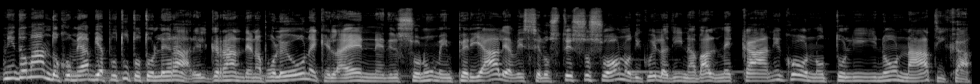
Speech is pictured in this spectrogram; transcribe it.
Mi domando come abbia potuto tollerare il grande Napoleone che la N del suo nome imperiale avesse lo stesso suono di quella di navalmeccanico, nottolino, natica.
